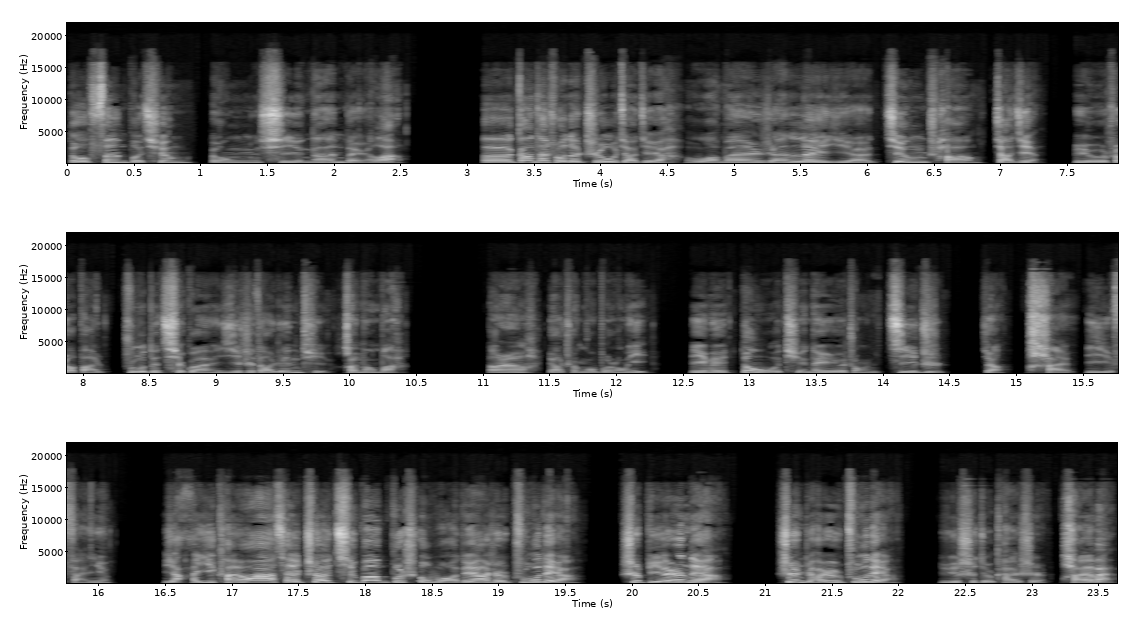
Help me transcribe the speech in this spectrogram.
都分不清东西南北了。呃，刚才说的植物嫁接啊，我们人类也经常嫁接，比如说把猪的器官移植到人体，很猛吧？当然了，要成功不容易，因为动物体内有一种机制叫排异反应呀，一看，哇塞，这器官不是我的呀，是猪的呀，是别人的呀，甚至还是猪的呀，于是就开始排外，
